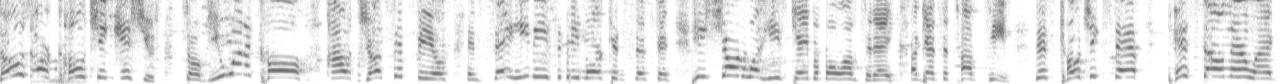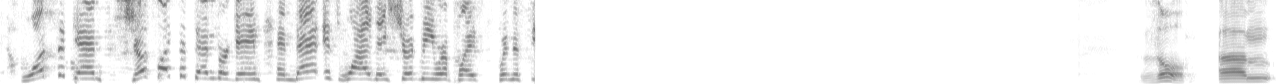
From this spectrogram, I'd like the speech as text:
Those are coaching issues. So if you want to call out Justin Fields and say he needs to be more consistent, he showed what he's capable of today against a tough team. This coaching staff pissed down their leg once again, just like the Denver game, and that is why they should be replaced when the season So, ähm,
